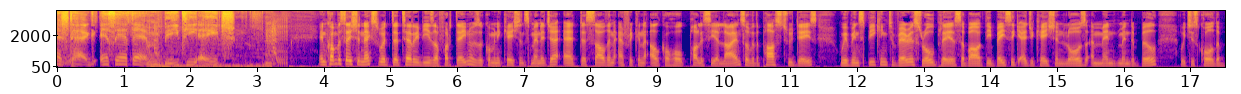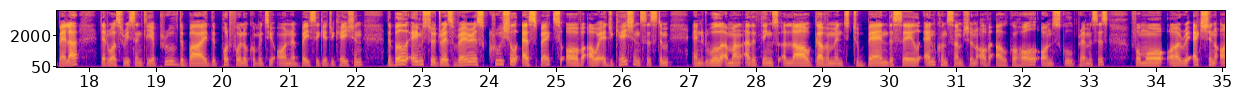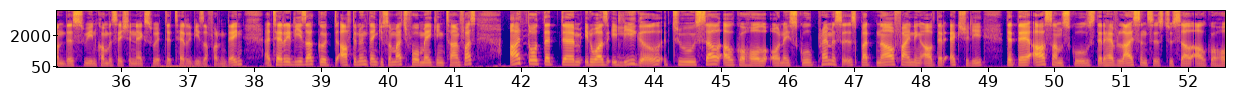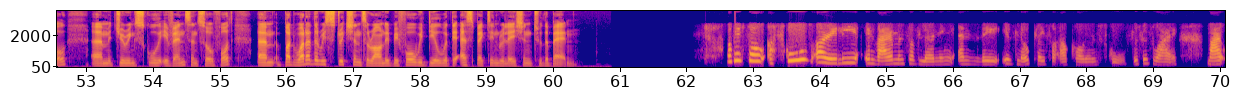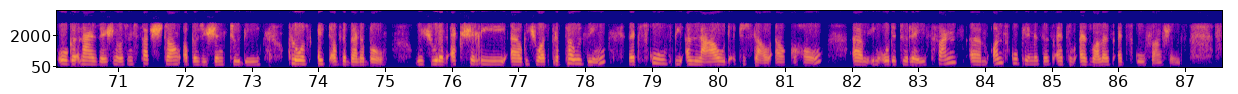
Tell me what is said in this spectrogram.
Hashtag SAFMBTH. In conversation next with uh, Terri-Liza Fortein, who's a communications manager at the Southern African Alcohol Policy Alliance. Over the past two days, we've been speaking to various role players about the Basic Education Laws Amendment Bill, which is called a BELA, that was recently approved by the Portfolio Committee on Basic Education. The bill aims to address various crucial aspects of our education system, and it will, among other things, allow government to ban the sale and consumption of alcohol on school premises for more uh, reaction on this, we're in conversation next with uh, Terri-Liza Fortein. Uh, Terri-Liza, good afternoon. Thank you so much for making time for us. I thought that um, it was illegal to sell alcohol on a school premises, but now finding out that actually that there are some schools that have licenses to sell alcohol um, during school events and so forth. Um, but what are the restrictions around it before we deal with the aspect in relation to the ban? Okay, so uh, schools are really environments of learning, and there is no place for alcohol in schools. This is why my organization was in such strong opposition to the clause 8 of the BELA Bill, which would have actually, uh, which was proposing that schools be allowed to sell alcohol. Um, in order to raise funds um, on school premises as, as, well as at school functions.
